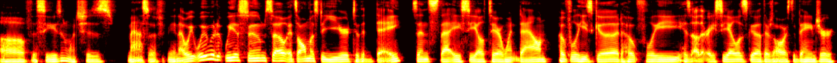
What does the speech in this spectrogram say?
of the season, which is massive. You know, we, we would we assume so. It's almost a year to the day since that ACL tear went down. Hopefully he's good. Hopefully his other ACL is good. There's always the danger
